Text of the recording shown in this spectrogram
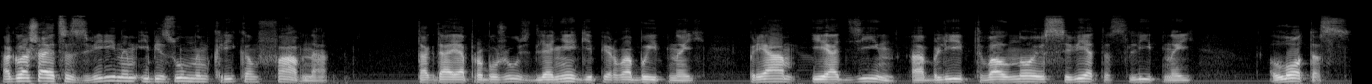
оглашается звериным и безумным криком Фавна. «Тогда я пробужусь для неги первобытной», прям и один, облит волною света слитной, лотос,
